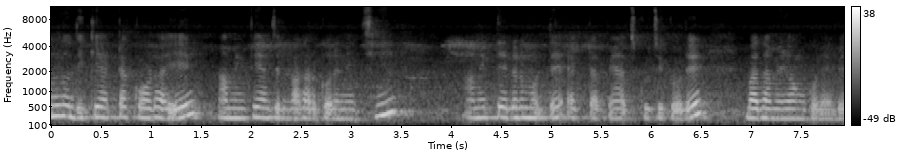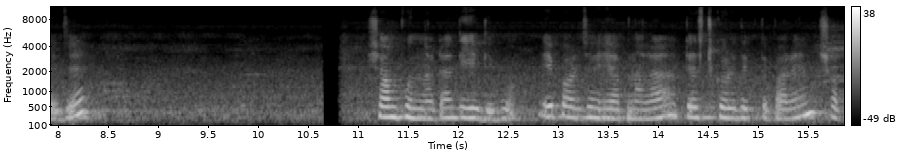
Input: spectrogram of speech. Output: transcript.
অন্যদিকে একটা কড়াইয়ে আমি পেঁয়াজের বাগার করে নিচ্ছি। আমি তেলের মধ্যে একটা পেঁয়াজ কুচি করে বাদামি রং করে ভেজে সম্পূর্ণটা দিয়ে দিব। এ পর্যায়ে আপনারা টেস্ট করে দেখতে পারেন সব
